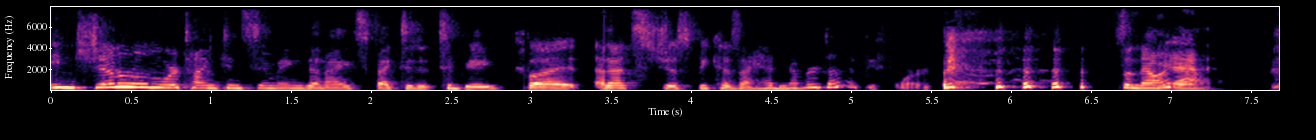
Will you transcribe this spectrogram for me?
in general more time consuming than I expected it to be. But that's just because I had never done it before. so now yeah. I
